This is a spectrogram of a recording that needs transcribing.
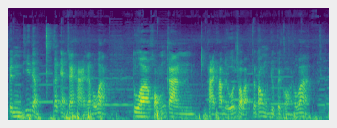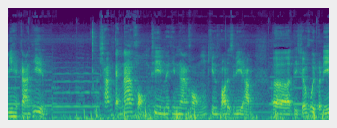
เป็นที่แบบก็แอบใจหายนะเพราะว่าตัวของการถ่ายทำหรือเวิร์กช็อปอะจะต้องหยุดไปก่อนเพราะว่ามีเหตุการณ์ที่ช่างแต่งหน้าของทีมในทีมงานของ King Sport The City ครับ ติดเชื้อโควิดพอดี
